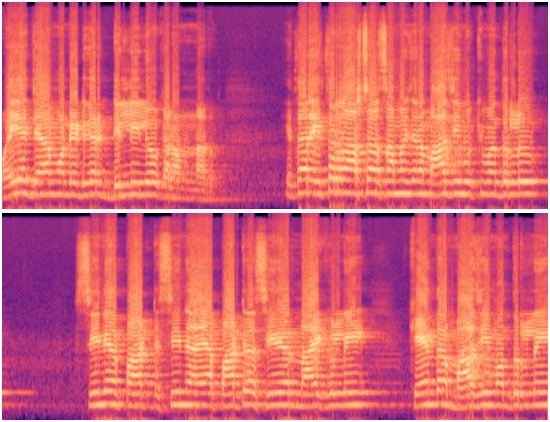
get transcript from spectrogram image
వైఎస్ జగన్మోహన్ రెడ్డి గారు ఢిల్లీలో కలవనున్నారు. ఇతర ఇతర రాష్ట్రాలకు సంబంధించిన మాజీ ముఖ్యమంత్రులు సీనియర్ పార్టీ సీనియర్ ఆయా పార్టీల సీనియర్ నాయకుల్ని కేంద్ర మాజీ మంత్రుల్ని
